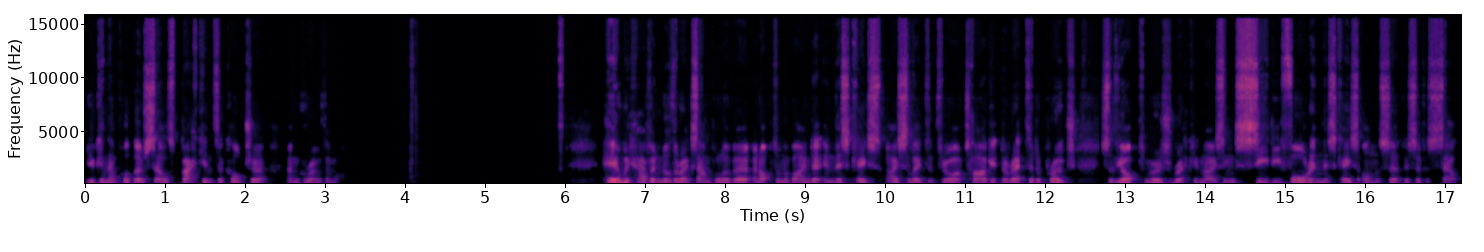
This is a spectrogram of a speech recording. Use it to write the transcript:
you can then put those cells back into culture and grow them up. Here we have another example of a, an Optima binder, in this case isolated through our target-directed approach. So the Optima is recognizing CD4 in this case on the surface of a cell.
